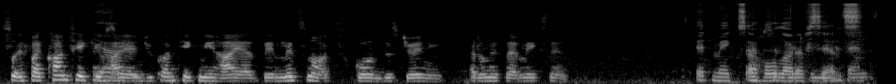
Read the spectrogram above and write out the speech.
So if I can't take you Yeah, higher and you can't take me higher, then let's not go on this journey. I don't know if that makes sense. it makes a whole lot of sense. sense.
